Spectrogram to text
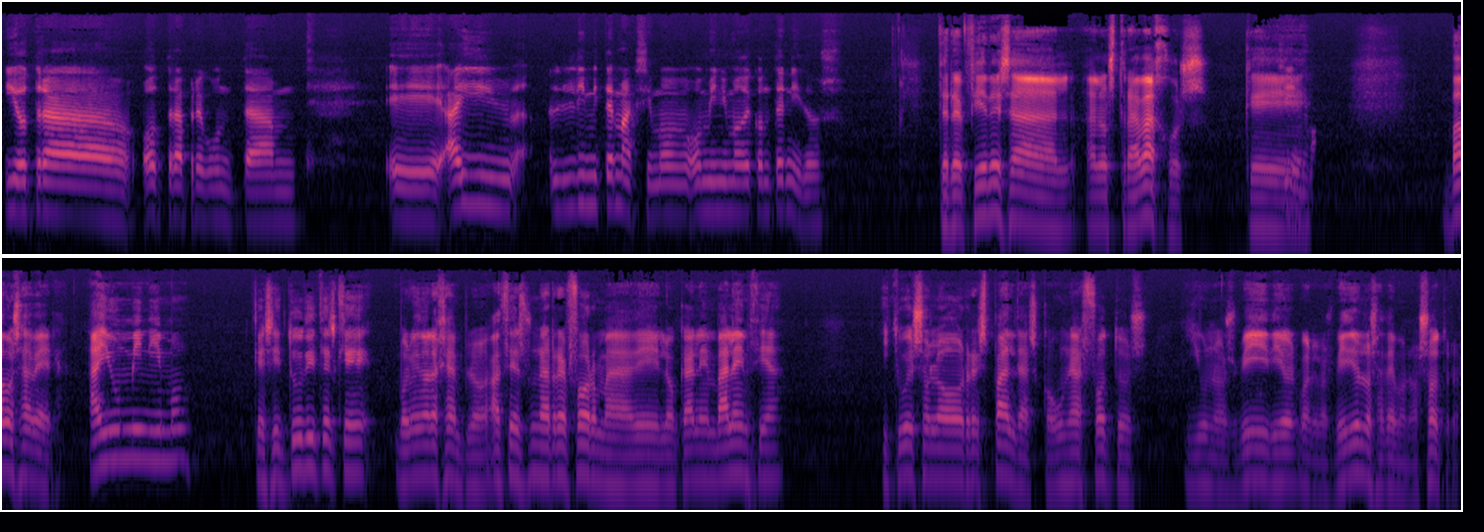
Y otra, otra pregunta. Eh, ¿Hay límite máximo o mínimo de contenidos? ¿Te refieres a, a los trabajos? Que... Vamos a ver, hay un mínimo que si tú dices que, volviendo al ejemplo, haces una reforma de local en Valencia y tú eso lo respaldas con unas fotos y unos vídeos, bueno, los vídeos los hacemos nosotros,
